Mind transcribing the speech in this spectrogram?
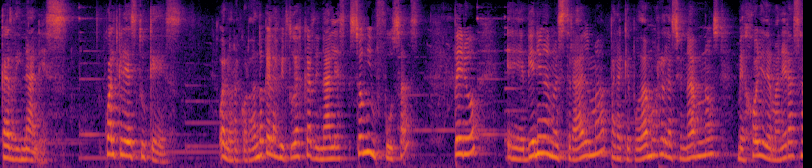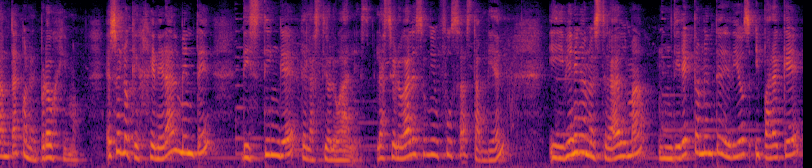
cardinales. ¿Cuál crees tú que es? Bueno, recordando que las virtudes cardinales son infusas, pero eh, vienen a nuestra alma para que podamos relacionarnos mejor y de manera santa con el prójimo. Eso es lo que generalmente distingue de las teologales. Las teologales son infusas también y vienen a nuestra alma directamente de Dios y para que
